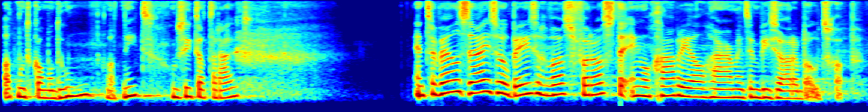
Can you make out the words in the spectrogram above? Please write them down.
Wat moet ik allemaal doen? Wat niet? Hoe ziet dat eruit? En terwijl zij zo bezig was, verraste engel Gabriel haar met een bizarre boodschap.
